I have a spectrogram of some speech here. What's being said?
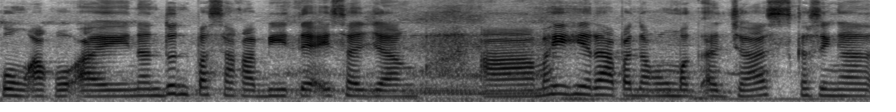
kung ako ay nandun pa sa Cavite ay sadyang ah, mahihirapan akong mag-adjust kasi nga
